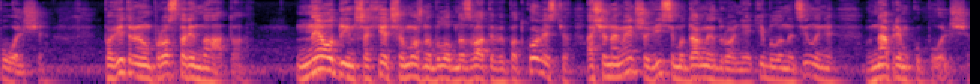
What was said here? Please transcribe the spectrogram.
Польщі, в повітряному просторі НАТО. Не один шахет, що можна було б назвати випадковістю, а щонайменше вісім ударних дронів, які були націлені в напрямку Польщі.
